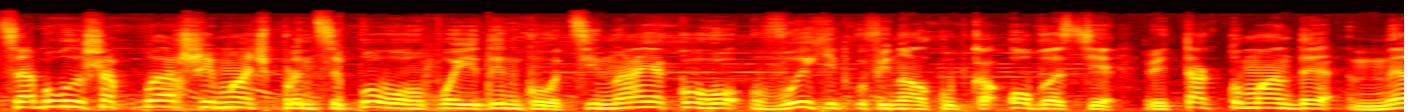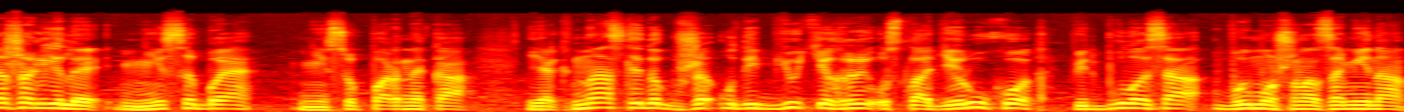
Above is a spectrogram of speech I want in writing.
Це був лише перший матч принципового поєдинку, ціна якого вихід у фінал Кубка області. Відтак команди не жаліли ні себе, ні суперника. Як наслідок, вже у дебюті гри у складі руху відбулася вимушена заміна.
